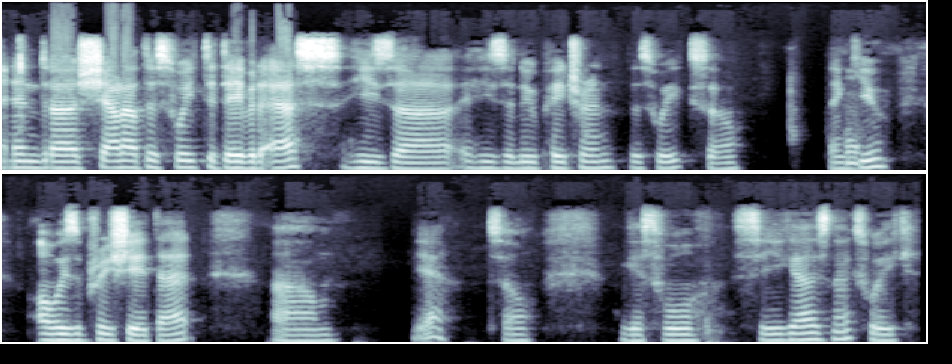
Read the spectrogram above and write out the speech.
and uh, shout out this week to David S. He's uh, he's a new patron this week, so thank you. Always appreciate that. Um, yeah. So I guess we'll see you guys next week.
